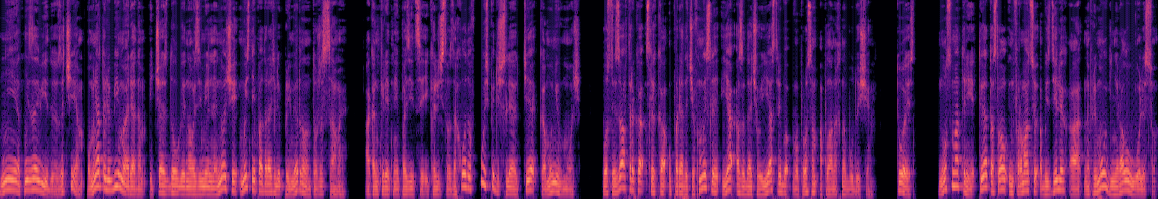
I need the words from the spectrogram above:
Нет, не завидую. Зачем? У меня-то любимая рядом, и часть долгой новоземельной ночи мы с ней потратили примерно на то же самое. А конкретные позиции и количество заходов пусть перечисляют те, кому не вмочь. После завтрака, слегка упорядочив мысли, я озадачиваю ястреба вопросом о планах на будущее. То есть, ну смотри, ты отослал информацию об изделиях А напрямую генералу Уоллесу,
